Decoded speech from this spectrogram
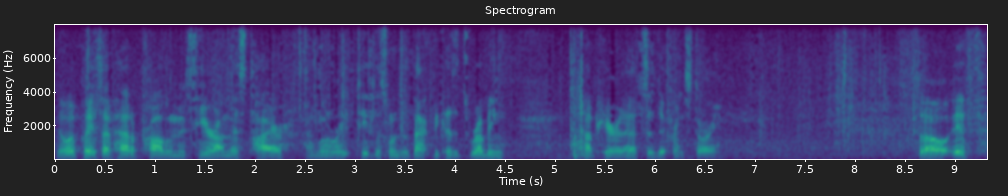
the only place I've had a problem is here on this tire. I'm going to rotate this one to the back because it's rubbing up here. That's a different story. So if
